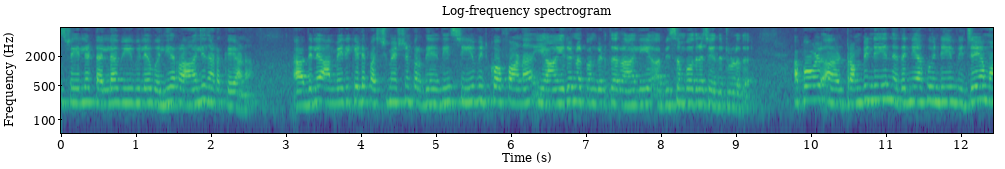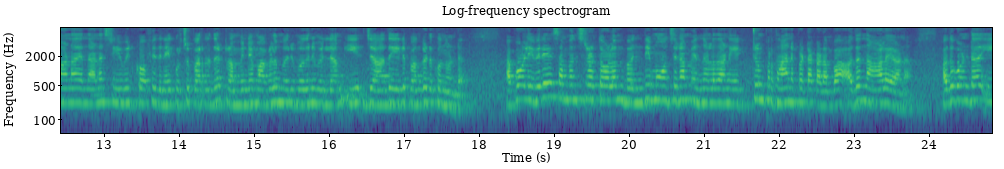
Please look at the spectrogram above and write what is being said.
ഇസ്രയേലിലെ ടല്ലവീവിൽ വലിയ റാലി നടക്കുകയാണ്. അതിൽ അമേരിക്കയുടെ പശ്ചിമേഷ്യൻ പ്രതിനിധി സ്റ്റീവ് വിറ്റ്കോഫാണ് ഈ ആയിരങ്ങൾ പങ്കെടുത്ത റാലിയെ അഭിസംബോധന ചെയ്തിട്ടുള്ളത്. അപ്പോൾ ട്രംപിന്റെയും നെതന്യാഹുവിന്റെയും വിജയമാണ് എന്നാണ് സ്റ്റീവ് വിറ്റ്കോഫ് ഇതിനെക്കുറിച്ച് പറഞ്ഞത്. ട്രംപിന്റെ മകളും മരുമകനും എല്ലാം ഈ ജാഥയിൽ പങ്കെടുക്കുന്നുണ്ട്. അപ്പോൾ ഇവരെ സംബന്ധിച്ചിടത്തോളം ബന്ദിമോചനം എന്നുള്ളതാണ് ഏറ്റവും പ്രധാനപ്പെട്ട കടമ്പ. അത് നാളെയാണ്. അതുകൊണ്ട് ഈ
